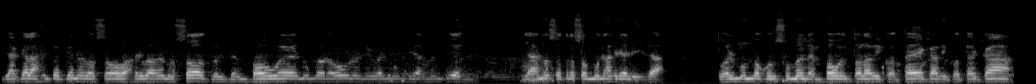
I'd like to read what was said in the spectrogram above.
ya que la gente tiene los ojos arriba de nosotros, el dembow es el número uno a nivel mundial, ¿me entiendes? Ya nosotros somos una realidad. Todo el mundo consume dembow en toda la discoteca, discoteca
